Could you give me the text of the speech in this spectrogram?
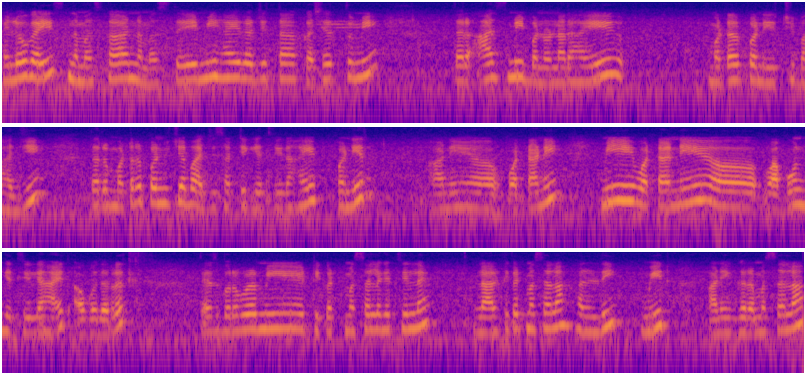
हॅलो गाईस नमस्कार नमस्ते. मी आहे रजिता. कशात तुम्ही? तर आज मी बनवणार आहे मटर पनीरची भाजी. तर मटर पनीरच्या भाजीसाठी घेतलेलं आहे पनीर आणि वटाणे. मी वटाणे वापरून घेतलेले आहेत अगोदरच. त्याचबरोबर मी तिखट मसाला घेतलेला आहे. लाल तिखट मसाला हल्दी मीठ आणि गरम मसाला.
